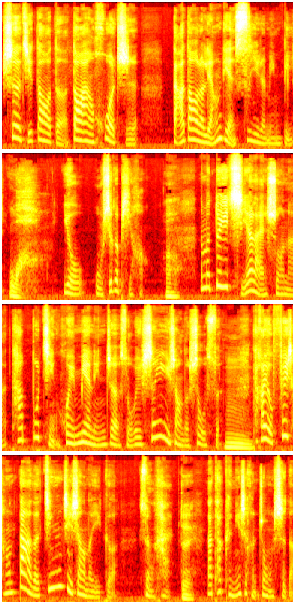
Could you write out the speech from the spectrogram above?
涉及到的到案货值达到了两点四亿人民币，哇有五十个批号。啊那么对于企业来说呢，它不仅会面临着所谓生意上的受损，嗯它还有非常大的经济上的一个损害。对那他肯定是很重视的，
